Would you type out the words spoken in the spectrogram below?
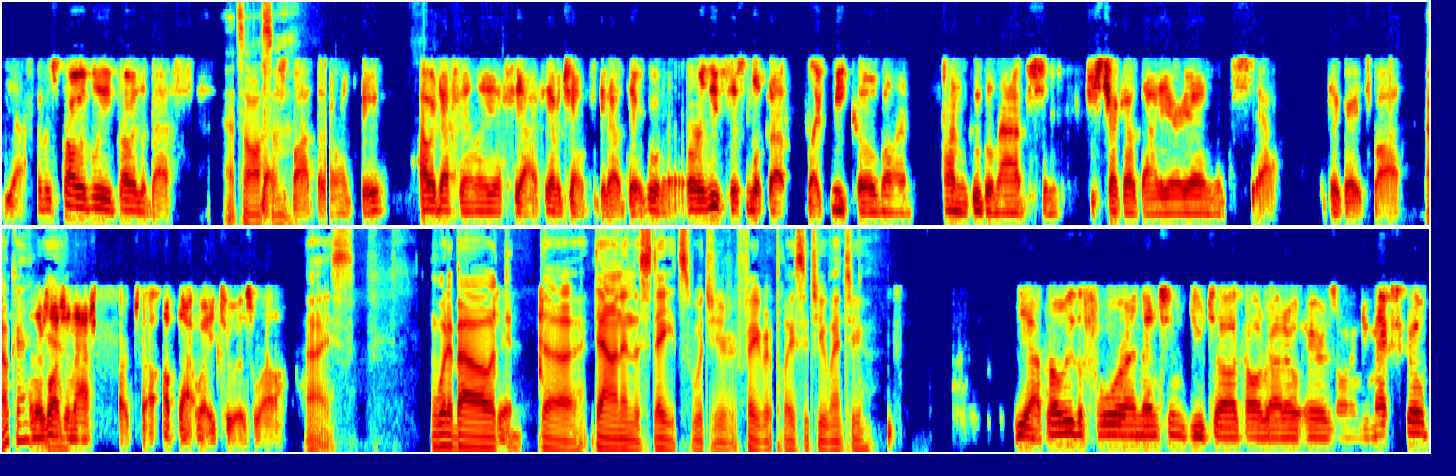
yeah, it was probably probably the best. That's awesome best spot that I went to. I would definitely, if yeah, if you have a chance to get out there, go to, or at least just look up like Meat Cove on on Google Maps and just check out that area. And it's yeah, it's a great spot. Okay. And there's yeah. lots of national parks up that way too as well. Nice. What about yeah. uh, down in the states? What's your favorite place that you went to? Yeah, probably the four I mentioned: Utah, Colorado, Arizona, New Mexico.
